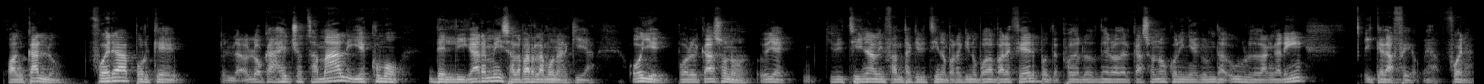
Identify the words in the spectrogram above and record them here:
Juan Carlos, fuera porque lo que has hecho está mal y es como desligarme y salvar la monarquía. Oye, por el caso no. Oye, Cristina, la infanta Cristina por aquí no puede aparecer, pues después de lo, del caso no, con Iñaki Urdangarín, y queda feo, fuera.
